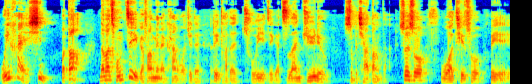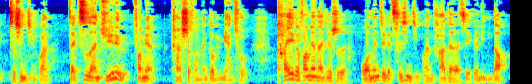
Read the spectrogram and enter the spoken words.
危害性不大。那么从这个方面来看，我觉得对他的处以这个治安拘留是不恰当的。所以说我提出对执行警官在治安拘留方面看是否能够免除。还有一个方面呢，就是我们这个雌性警官他的这个领导，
